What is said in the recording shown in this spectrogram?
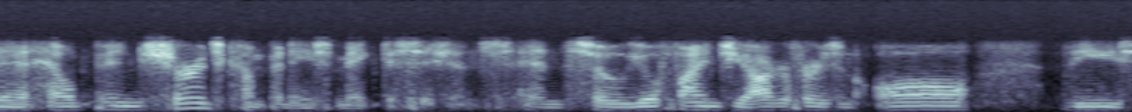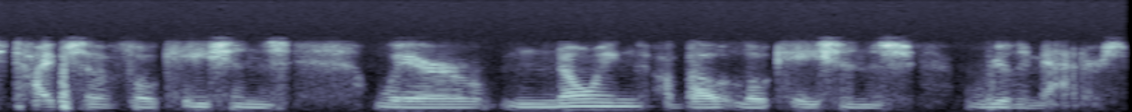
that help insurance companies make decisions. And so you'll find geographers in all these types of vocations where knowing about locations really matters.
